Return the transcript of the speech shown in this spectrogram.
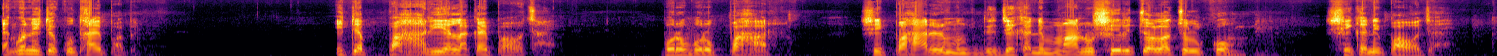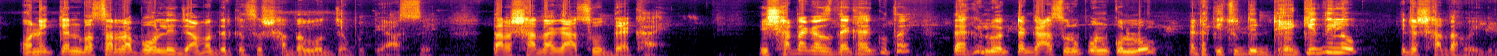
এখন এটা কোথায় পাবেন? এটা পাহাড়ি এলাকায় পাওয়া যায়। বড় বড় পাহাড়। সেই পাহাড়ের মধ্যে যেখানে মানুষের চলাচল কম, সেখানে পাওয়া যায়। অনেক ক্যানভাসাররা বলে যে আমাদের কাছে সাদা লজ্জাপতি আছে। তারা সাদা গাছও দেখায়। এই সাদা গাছ দেখায় কোথায়? দেখাল একটা গাছ রোপণ করল, এটা কিছুদিন ঢেকে দিল, এটা সাদা হয়ে গেল।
